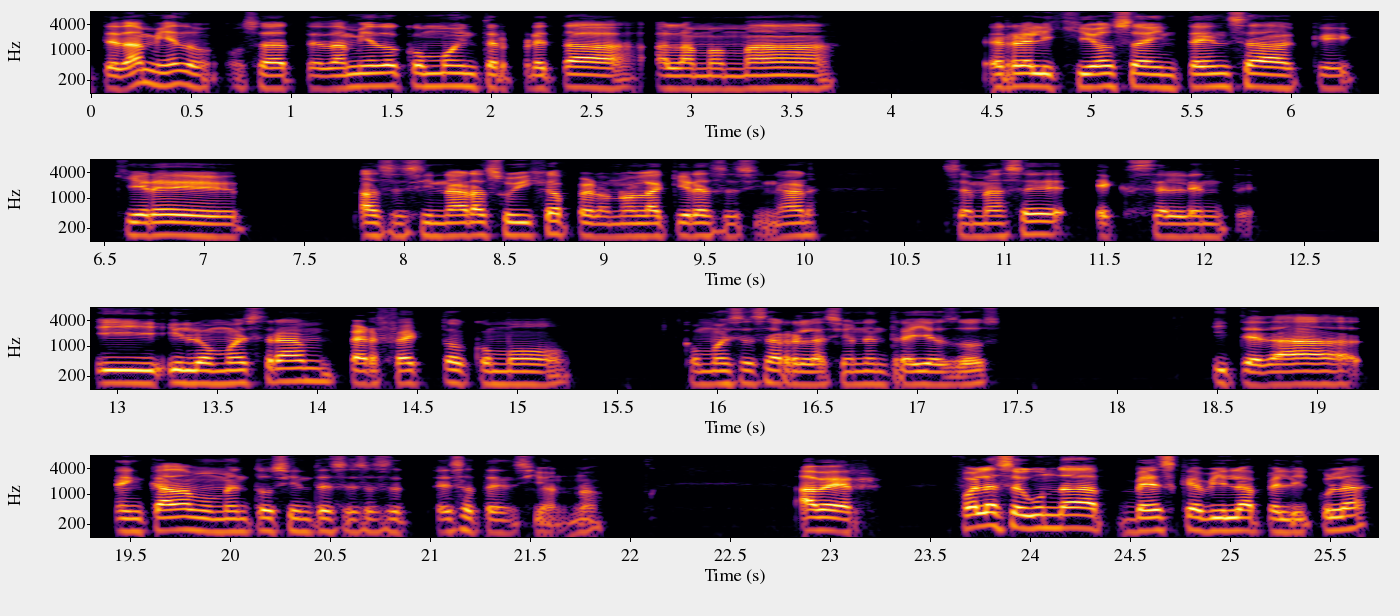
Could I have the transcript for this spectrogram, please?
te da miedo, o sea, te da miedo cómo interpreta a la mamá religiosa, intensa, que quiere asesinar a su hija, pero no la quiere asesinar. Se me hace excelente. Y, lo muestran perfecto como, como es esa relación entre ellas dos. Y te da, en cada momento sientes esa, esa tensión, ¿no? A ver, fue la segunda vez que vi la película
